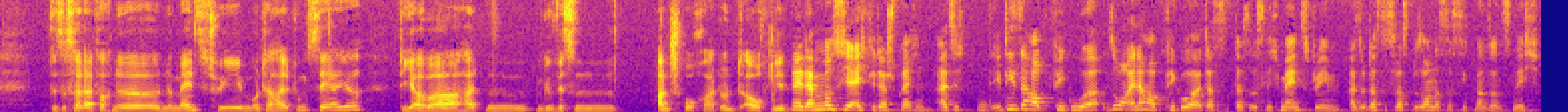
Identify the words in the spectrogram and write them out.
Das ist halt einfach eine, eine Mainstream-Unterhaltungsserie, die aber halt einen, einen gewissen Anspruch hat und auch wie. Nee, da muss ich echt widersprechen. Also ich, diese Hauptfigur, so eine Hauptfigur, das, das ist nicht Mainstream. Also das ist was Besonderes, das sieht man sonst nicht.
